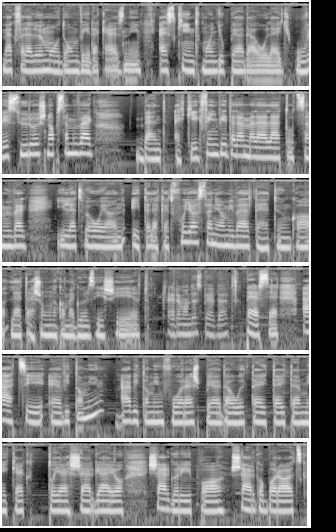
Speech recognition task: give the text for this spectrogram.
megfelelő módon védekezni. Ez kint mondjuk például egy UV-szűrős napszemüveg, bent egy kékfényvédelemmel ellátott szemüveg, illetve olyan ételeket fogyasztani, amivel tehetünk a látásunknak a megőrzéséért. Erre mondasz példát? Persze. A, E vitamin, A-vitamin forrás például tej, tejtermékek, tojás sárgája, sárgarépa, sárga barack,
